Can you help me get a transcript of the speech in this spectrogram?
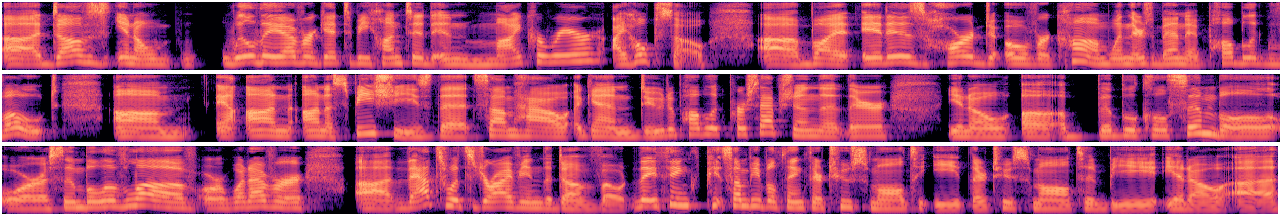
Uh, doves you know will they ever get to be hunted in my career? I hope so. Uh, but it is hard to overcome when there's been a public vote um, on on a species that somehow again due to public perception that they're you know, a, a, biblical symbol or a symbol of love or whatever. Uh, that's what's driving the dove vote. They think some people think they're too small to eat. They're too small to be, you know, uh,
